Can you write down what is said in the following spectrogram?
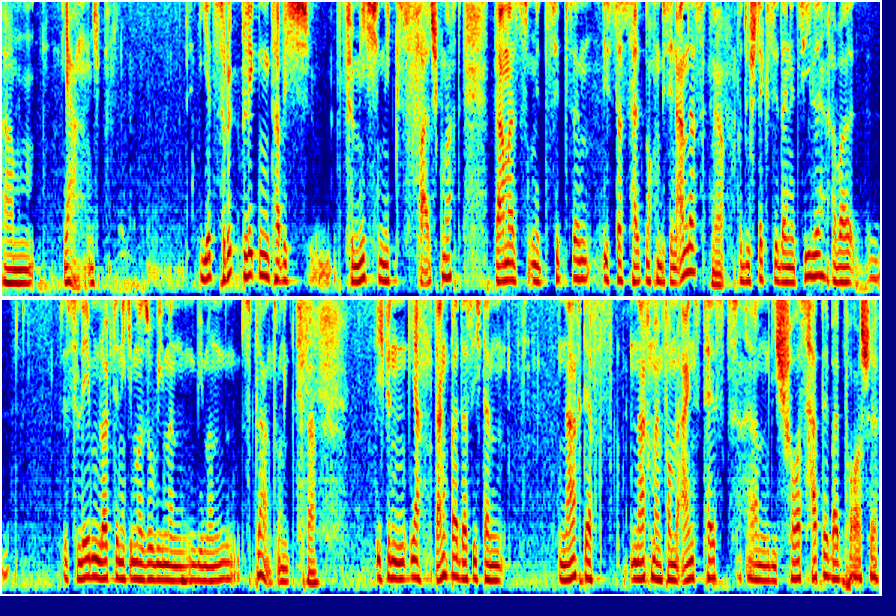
Ähm, ja, ich, jetzt rückblickend habe ich für mich nichts falsch gemacht. Damals mit 17 ist das halt noch ein bisschen anders, Ja. weil du steckst dir deine Ziele, aber das Leben läuft ja nicht immer so, wie man wie man es plant. Und Klar. ich bin ja dankbar, dass ich dann nach, der, nach meinem Formel-1-Test ähm, die Chance hatte bei Porsche,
